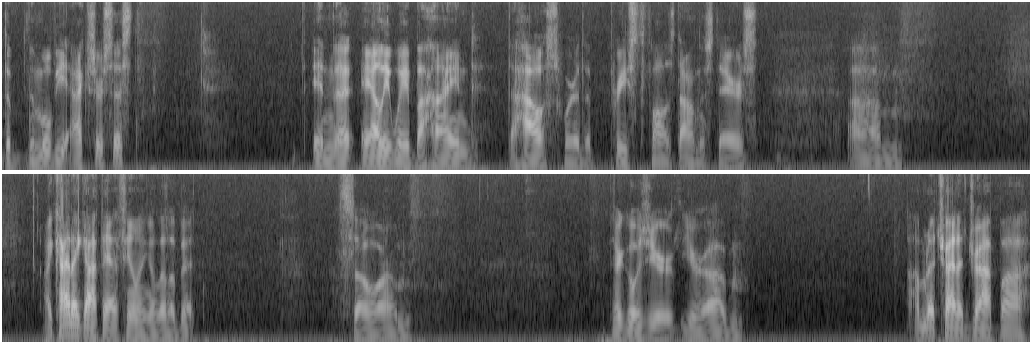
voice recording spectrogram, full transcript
the, the movie Exorcist in the alleyway behind the house where the priest falls down the stairs. Um, I kind of got that feeling a little bit. So um, there goes your your. Um, I'm gonna try to drop a.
